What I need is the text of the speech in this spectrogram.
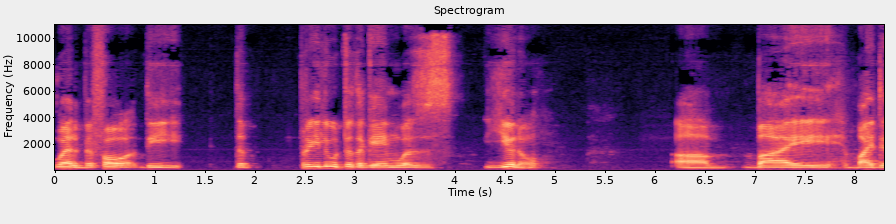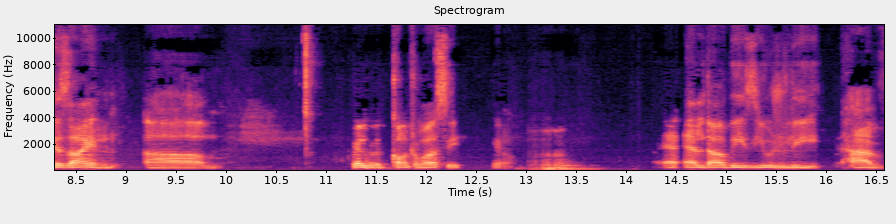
well, before the the prelude to the game was, you know, um, by by design, um, filled with controversy. You know, Mhm. El derbies usually have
